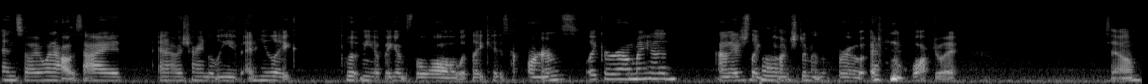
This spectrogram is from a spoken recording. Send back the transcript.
And so I went outside and I was trying to leave and he like put me up against the wall with like his arms like around my head. And I just like Oh. punched him in the throat and walked away. So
